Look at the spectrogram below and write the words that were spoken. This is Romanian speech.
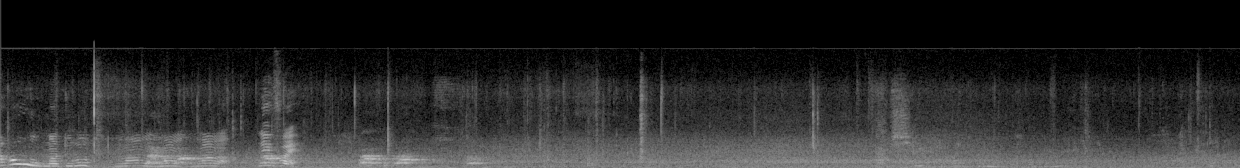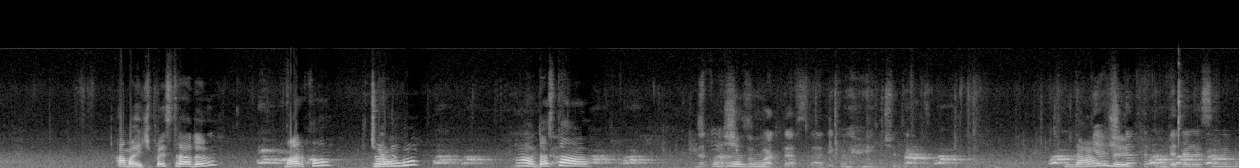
Au, m-a durut. Mama, mama, mama. Nu-i voie. Am aici pe stradă, Marco, ciorongul. Ah, de asta, Da, nu și pe partea asta, adică e ciudat. da, unde? Ia și unde? când vede lăsă nebună.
